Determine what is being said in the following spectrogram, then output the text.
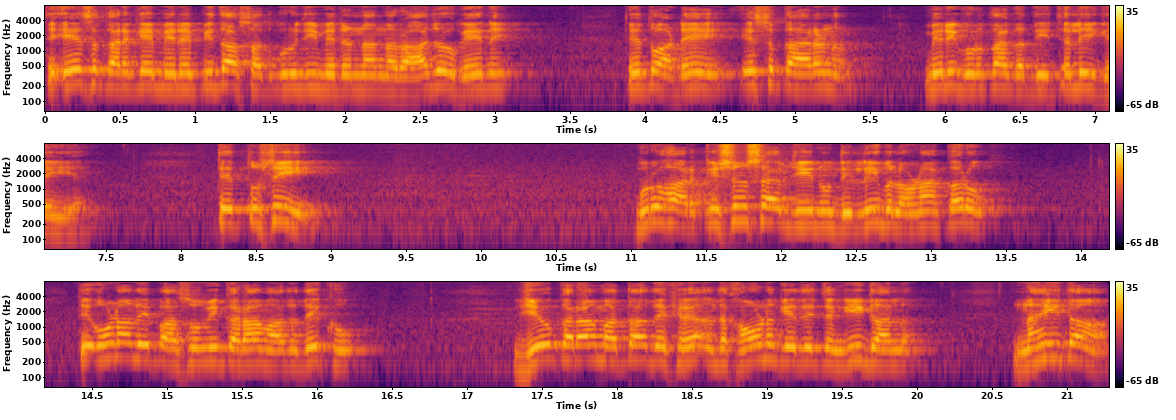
ਤੇ ਇਸ ਕਰਕੇ ਮੇਰੇ ਪਿਤਾ ਸਤਿਗੁਰੂ ਜੀ ਮੇਰੇ ਨਾਲ ਨਾਰਾਜ਼ ਹੋ ਗਏ ਨੇ ਤੇ ਤੁਹਾਡੇ ਇਸ ਕਾਰਨ ਮੇਰੀ ਗੁਰਤਾ ਗੱਦੀ ਚਲੀ ਗਈ ਹੈ। ਤੇ ਤੁਸੀਂ ਗੁਰੂ ਹਰਕ੍ਰਿਸ਼ਨ ਸਾਹਿਬ ਜੀ ਨੂੰ ਦਿੱਲੀ ਬੁਲਾਉਣਾ ਕਰੋ ਤੇ ਉਹਨਾਂ ਦੇ ਪਾਸੋਂ ਵੀ ਕਰਾਮਾਤ ਦੇਖੋ। ਜੇ ਉਹ ਕਰਾਮਾਤਾਂ ਦਿਖਾ- ਦਿਖਾਉਣਗੇ ਤੇ ਚੰਗੀ ਗੱਲ ਨਹੀਂ ਤਾਂ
